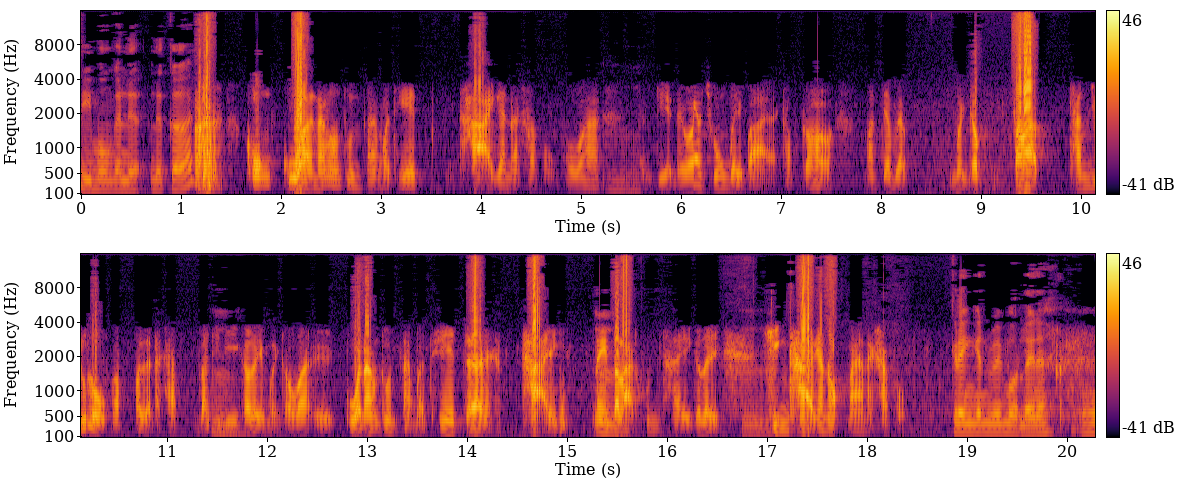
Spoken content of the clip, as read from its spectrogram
สี่โมงกันเหลือเหลือเกินคงกลัวนักลงทุนต่างประเทศขายกันนะครับผมเพราะว่าอืมสังเกตได้ว่าช่วงบ่ายๆอะครับ ก็มักจะแบบเหมือนกับตลาดทางยุโรปมาเปิดนะครับ แล้วทีนี้ก็เลยเหมือนกับว่าเออกลัวนักลงทุนต่างประเทศจะขายในตลาดหุ้นไทยก็เลยอืมชิงขายกันออกมานะครับผมเกรงกันไปหมดเลยนะ โอ้โห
